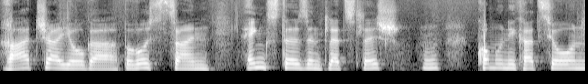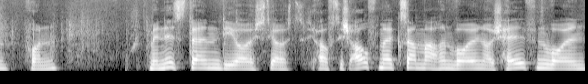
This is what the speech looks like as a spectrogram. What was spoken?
Raja Yoga, Bewusstsein, Ängste sind letztlich äh, Kommunikation von Ministern, die euch die auf sich aufmerksam machen wollen, euch helfen wollen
